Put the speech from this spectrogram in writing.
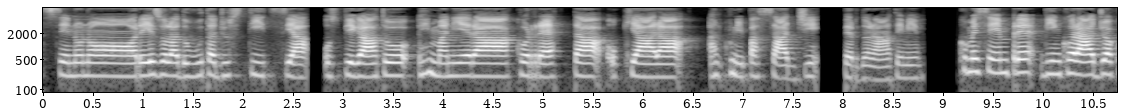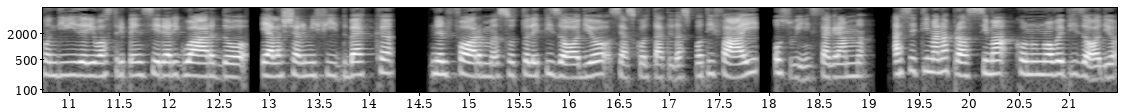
se non ho reso la dovuta giustizia o spiegato in maniera corretta o chiara alcuni passaggi, perdonatemi. Come sempre vi incoraggio a condividere i vostri pensieri a riguardo e a lasciarmi feedback nel form sotto l'episodio se ascoltate da Spotify o su Instagram. A settimana prossima con un nuovo episodio.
